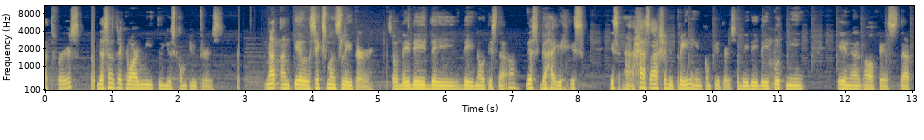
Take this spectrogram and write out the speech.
at first doesn't require me to use computers. Not Mm. until six months later. So they they they they notice na oh this guy is is has actually training in computers. So they they they put me in an office that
